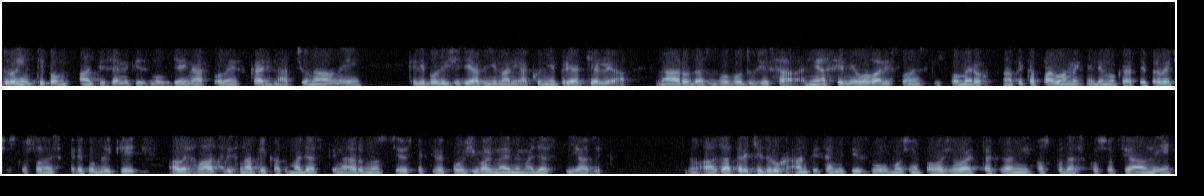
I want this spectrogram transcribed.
Druhým typom antisemitizmu v dejinách Slovenska je nacionálny, kedy boli Židia vnímaní ako nepriatelia národa z dôvodu, že sa neasimilovali v slovenských pomeroch napríklad parlamentnej demokracie Prvej Československej republiky, ale hlásili sa napríklad o maďarskej národnosti, respektíve používali najmä maďarský jazyk. No a za tretí druh antisemitizmu môžeme považovať tzv. hospodársko-sociálny,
